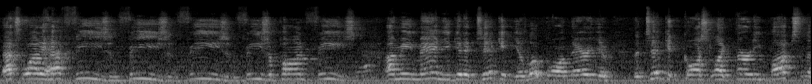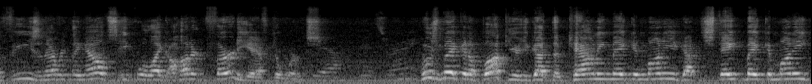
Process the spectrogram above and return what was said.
That's why they have fees and fees and fees and fees upon fees. I mean, man, you get a ticket, you look on there, you the ticket costs like 30 bucks and the fees and everything else equal like 130 afterwards. Yeah, that's right. Who's making a buck here? You got the county making money, you got the state making money.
